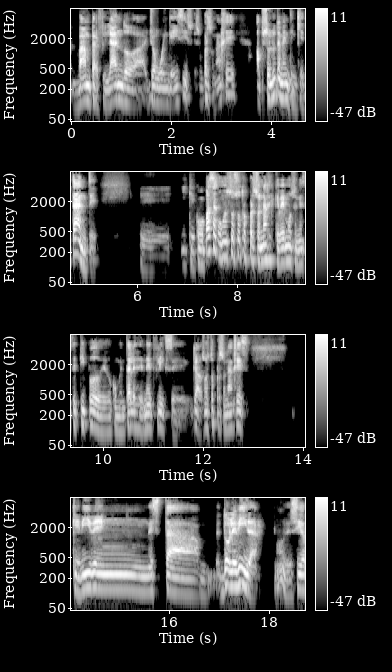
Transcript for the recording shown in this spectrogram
van perfilando a John Wayne Gacy es, un personaje absolutamente inquietante. Eh, y que como pasa con estos otros personajes que vemos en este tipo de documentales de Netflix, eh, claro, son estos personajes que viven esta doble vida, ¿no? Es decir,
